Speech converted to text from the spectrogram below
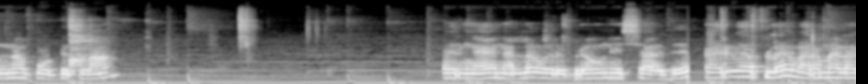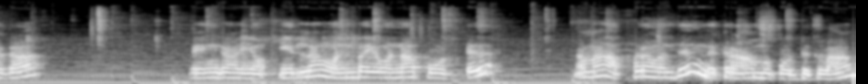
ஒன்றா போட்டுக்கலாம். பாருங்க நல்ல ஒரு ப்ரௌனிஷ் ஆகுது கருவேப்பிலை வரமிளகா வெங்காயம் எல்லாம் ஒன் பை ஒன்னாக போட்டு நம்ம அப்புறம் வந்து இந்த கிராம்பு போட்டுக்கலாம்.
